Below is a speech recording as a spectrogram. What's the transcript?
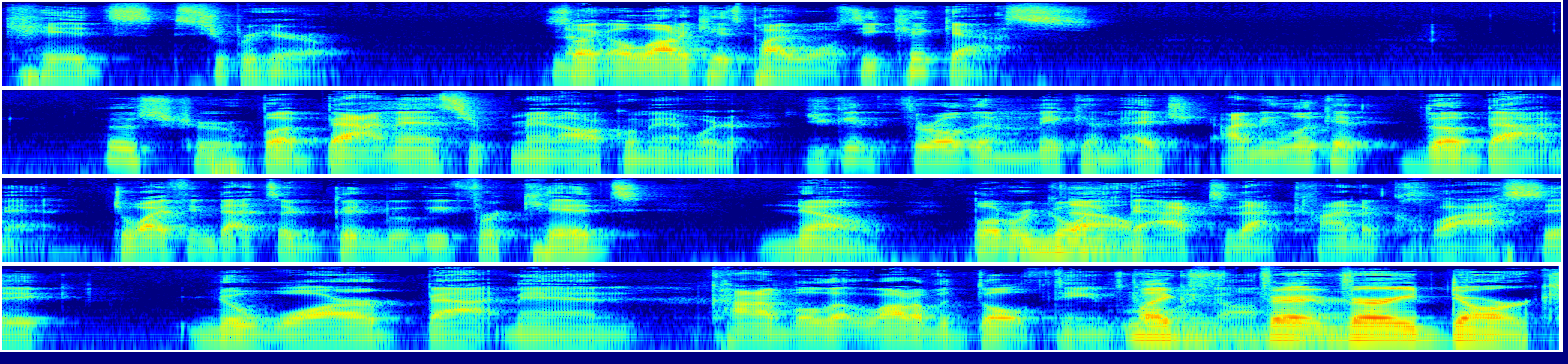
kids superhero. So No. like a lot of kids probably won't see Kick-Ass. That's true. But Batman, Superman, Aquaman, whatever. You can throw them, make them edgy. I mean, look at the Batman. Do I think that's a good movie for kids? No. But we're going No. back to that kind of classic noir Batman, kind of a lot of adult themes Like going on very there. very dark.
